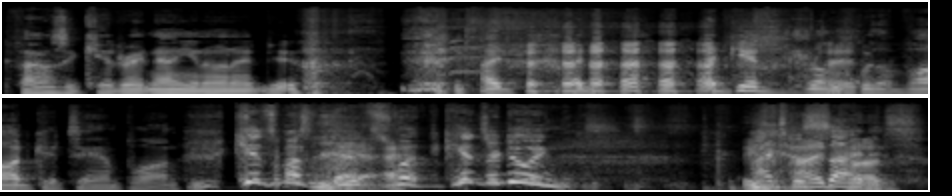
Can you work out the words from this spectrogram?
"If I was a kid right now, you know what I'd do? I'd, I'd I'd get drunk with a vodka tampon. Kids must. That's Yeah. what kids are doing. This. These I've Tide decided. Pods.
